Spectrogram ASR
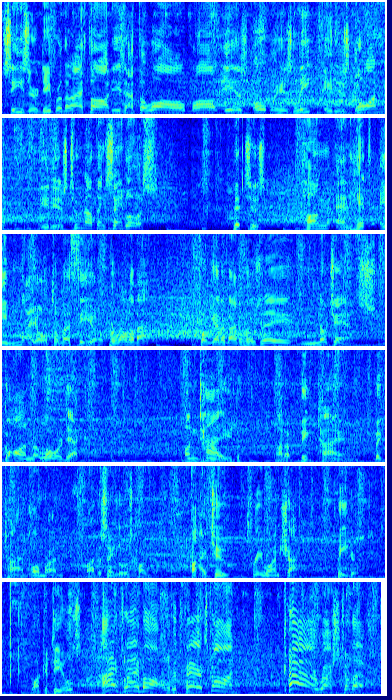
Caesar deeper than I thought. He's at the wall. Ball is over his leap. It is gone. It is 2 0 St. Louis. Pitch is hung and hit a mile to left field. Pirela back. Forget about it, Jose. No chance. Gone lower deck. Untied on a big time, big time home run by the St. Louis Cardinals. 5 2, 3 1 shot. Bader. Walk of deals. High fly ball. If it's fair, it's gone. Car rush to left.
